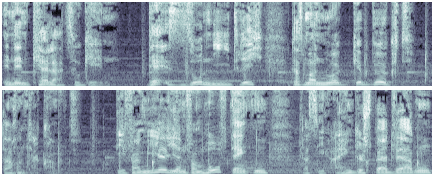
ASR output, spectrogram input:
in den Keller zu gehen. Der ist so niedrig, dass man nur gebückt darunter kommt. Die Familien vom Hof denken, dass sie eingesperrt werden,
